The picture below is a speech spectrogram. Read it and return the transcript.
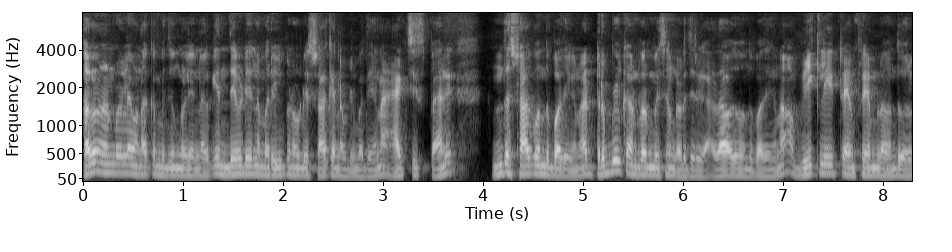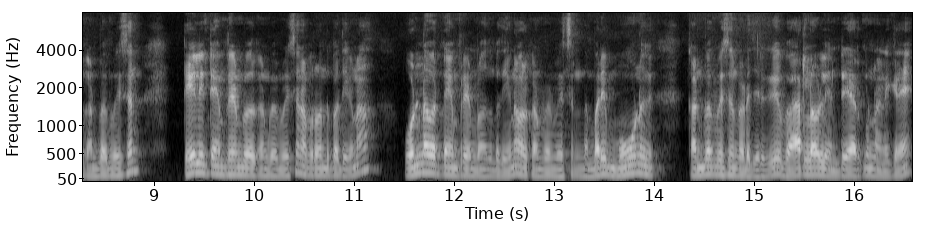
ஹலோ நண்பர்களே வணக்கம். இது உங்கள் என்ன இருக்குது இந்த வீடியோ நம்ம ரிவ்யூ பண்ணக்கூடிய ஸ்டாக் என்ன அப்படின்னு பார்த்தீங்கன்னா ஆக்சிஸ் பேங்க் இந்த ஸ்டாக் வந்து பார்த்தீங்கன்னா ட்ரிபிள் கன்ஃபர்மேஷன் கிடச்சிருக்கு. அதாவது வந்து பார்த்தீங்கன்னா வீக்லி டைம் ஃப்ரேமில் வந்து ஒரு கன்ஃபர்மேஷன் டெய்லி டைம் ஃப்ரேமில் ஒரு கன்ஃபர்மேஷன் அப்புறம் வந்து பார்த்தீங்கன்னா ஒன் ஹவர் டைம் ஃப்ரேமில் வந்து பார்த்தீங்கன்னா ஒரு கன்ஃபர்மேஷன் இந்த மாதிரி மூணு கன்ஃபர்மேஷன் கிடச்சிருக்கு. வேறு லெவல் என்ட்ரியாக இருக்கும்னு நினைக்கிறேன்.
